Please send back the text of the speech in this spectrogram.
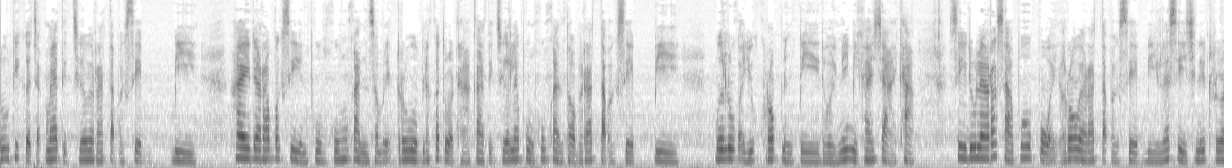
ลูกที่เกิดจากแม่ติดเชื้อไวรัสตับอักเสบ บีให้ได้รับวัคซีนภูมิคุ้มกันสำเร็จรูป และก็ตรวจหาการติดเชื้อและภูมิคุ้มกันต่อไวรัสตับอักเสบบีเมื่อลูกอายุครบ 1 ปี โดยไม่มีค่าใช้จ่ายค่ะ 4. ดูแลรักษาผู้ป่วยโรคไวรัสตับอักเสบ B และ C ชนิดเรื้อ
